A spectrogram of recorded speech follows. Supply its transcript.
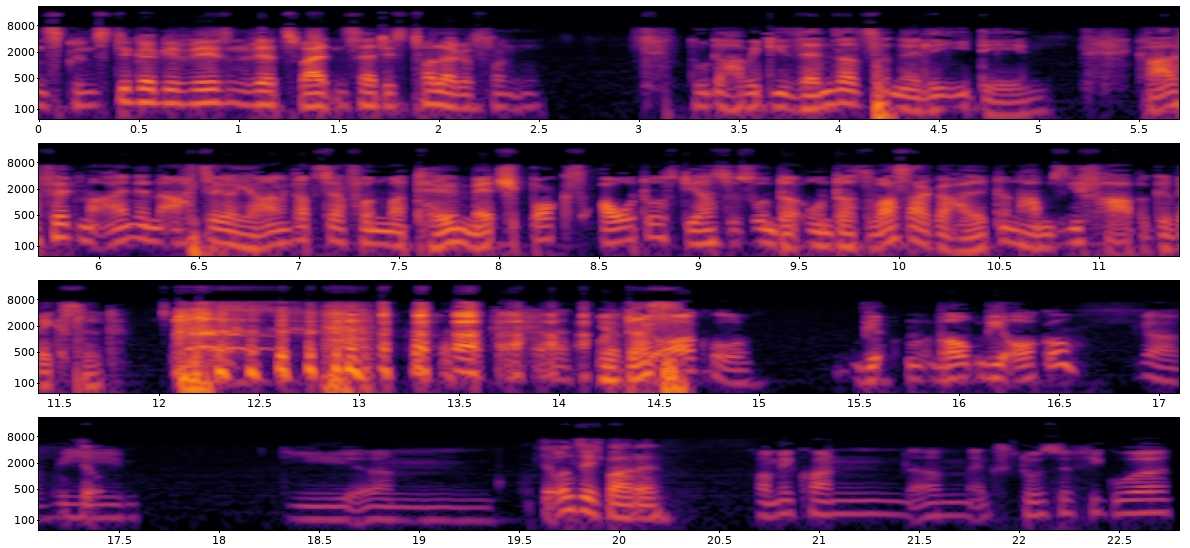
erstens günstiger gewesen wäre, zweitens hätte ich es toller gefunden. Du, da habe ich die sensationelle Idee. Gerade fällt mir ein, in den 80er Jahren gab es ja von Mattel Matchbox-Autos, die hast du unter, unter das Wasser gehalten und haben sie die Farbe gewechselt. ja, und das, wie Orko. Wie, warum, wie Orko? Ja, wie die ähm, der Unsichtbare. Comic-Con ähm, Exclusive-Figur,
